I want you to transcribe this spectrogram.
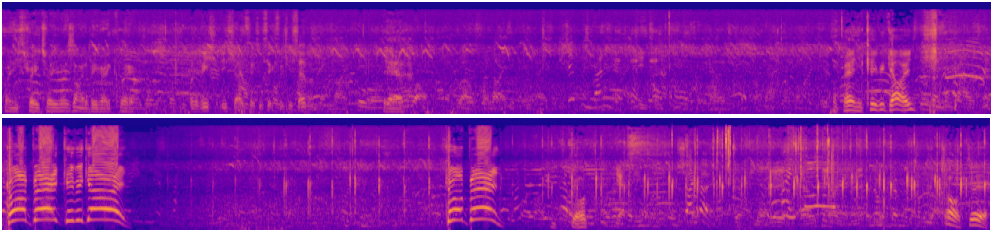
23, 3, but it's not going to be very quick. But if he, he showed 56, 57. Yeah. Well, you. Well, Ben, you keep it going. Come on, Ben, keep it going! Come on, Ben! God. Yes. Oh dear.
